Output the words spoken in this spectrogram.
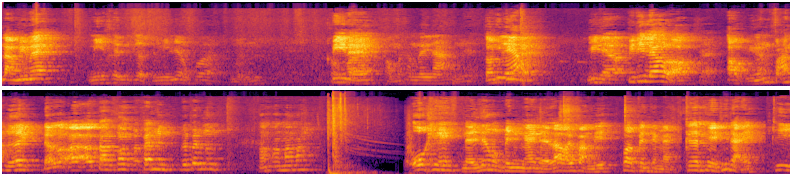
หลังมีไหม มีเคยเกิดจะมีเรื่องเพราะว่าเหมือนปีไหน เขามาทำอะไรนะผมเนี่ยตอนปีปีแล้ว ไหนปีแล้ว ปีที่แล้วเหรอ ใช่ เอาอย่างนั้นฟังเลย เดี๋ยวเราเอาเอาตั้งกล้องแป๊บนึงแป๊บนึงมามามามาโอเค ไหนเรื่องมันเป็นยังไงไหนเล่าให้ฟังดิว่าเป็นยังไง เกิดเหตุที่ไหน ที่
